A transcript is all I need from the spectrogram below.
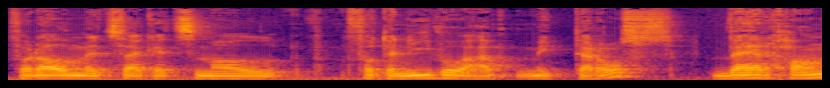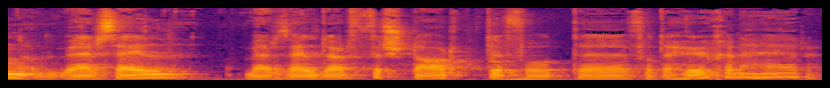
Vor allem, jetzt sage jetzt mal, von dem Niveau auch mit der Ross. Wer kann, wer soll, wer soll dürfen starten von den, von den Höhen her?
